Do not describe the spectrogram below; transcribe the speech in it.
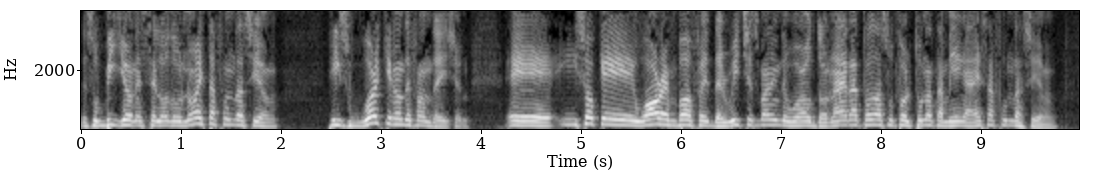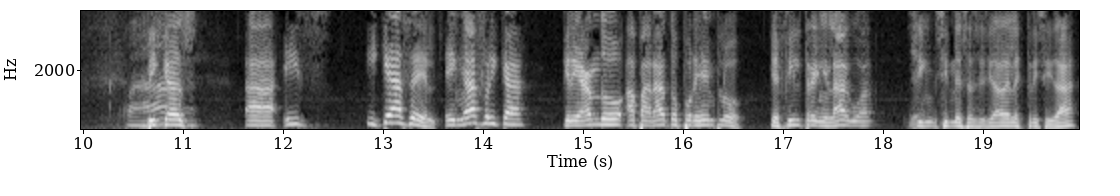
de sus billones, se lo donó a esta fundación. He's working on the foundation. Eh, hizo que Warren Buffett, the richest man in the world, donara toda su fortuna también a esa fundación. Wow. Because, uh, is- ¿y qué hace él? En África, creando aparatos, por ejemplo, que filtren el agua, sin, sin necesidad de electricidad,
